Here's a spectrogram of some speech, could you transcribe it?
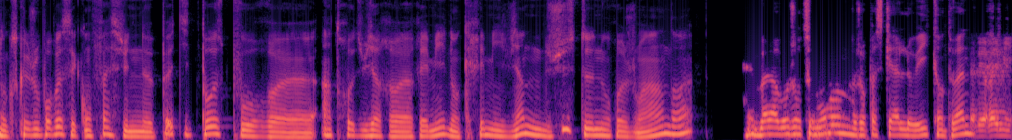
Donc ce que je vous propose, c'est qu'on fasse une petite pause pour euh, introduire euh, Rémi. Donc Rémi vient juste de nous rejoindre. Eh ben bonjour tout le monde, bonjour Pascal, Loïc, Antoine. Salut Rémi.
